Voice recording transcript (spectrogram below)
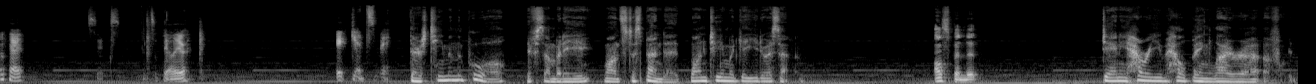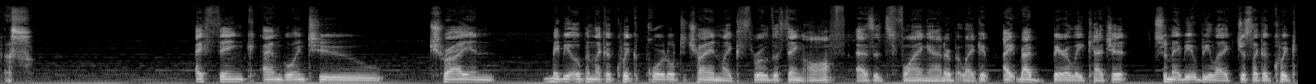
Okay. Six. It's a failure. It gets me. There's team in the pool. If somebody wants to spend it, one team would get you to a seven. I'll spend it. Danni, how are you helping Lyra avoid this? I think I'm going to try and maybe open like a quick portal to try and like throw the thing off as it's flying at her, but like it, I, I barely catch it. So maybe it would be like just like a quick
